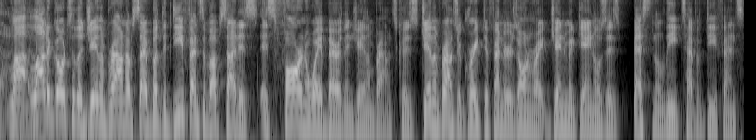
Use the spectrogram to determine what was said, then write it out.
yeah, lot, you know? lot to go to the Jaylen Brown upside, but the defensive upside is is far and away better than Jaylen Brown's because Jaylen Brown's a great defender his own right. Jaden McDaniels is best in the league type of defense.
